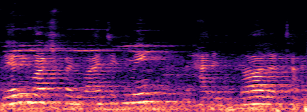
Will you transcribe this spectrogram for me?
very much for inviting me. I had a gala time.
